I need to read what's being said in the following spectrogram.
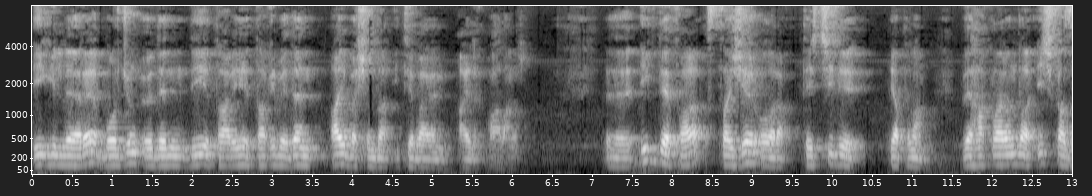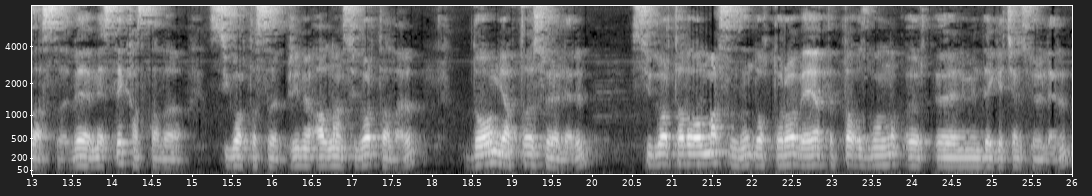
ilgililere borcun ödendiği tarihi takip eden ay başından itibaren aylık bağlanır. Ee, ilk defa stajyer olarak tescili yapılan ve haklarında iş kazası ve meslek hastalığı sigortası primi alınan sigortaların doğum yaptığı sürelerin sigortalı olmaksızın doktora veya tıpta uzmanlık öğ- öğreniminde geçen sürelerin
